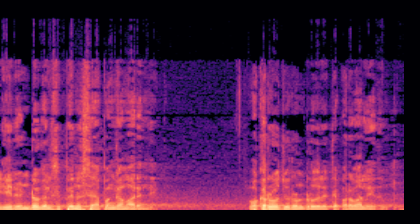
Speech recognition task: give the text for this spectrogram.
ఈ రెండు కలిసి పెను శాపంగా మారింది. ఒక రోజు రెండు రోజులైతే పర్వాలేదు.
